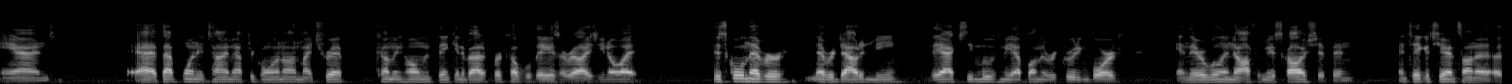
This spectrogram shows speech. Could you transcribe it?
And at that point in time, after going on my trip, coming home and thinking about it for a couple days, I realized, you know what, this school never never doubted me. They actually moved me up on the recruiting board, and they were willing to offer me a scholarship and and take a chance on a, a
